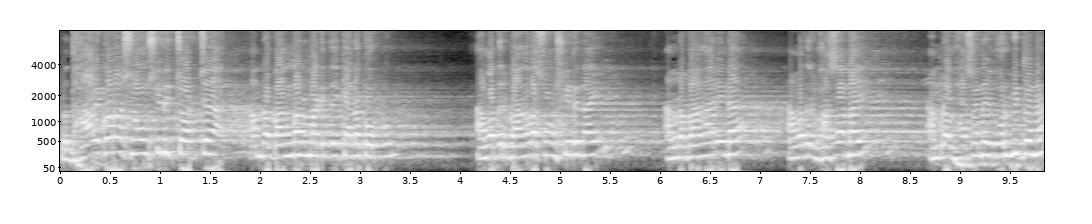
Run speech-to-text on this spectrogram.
তো ধার করা সংস্কৃতির চর্চা আমরা বাংলার মাটিতে কেন করব? আমাদের বাংলা সংস্কৃতি নাই, আমরা বাঙালি না, আমাদের ভাষা নাই, আমরা ভাষা নিয়ে গর্বিত না।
